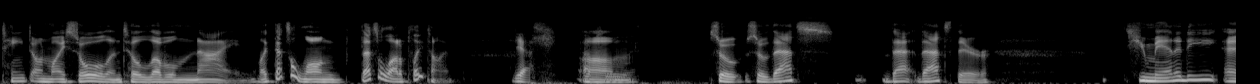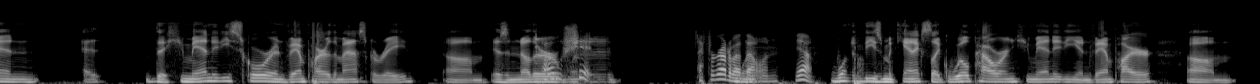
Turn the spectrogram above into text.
taint on my soul until level nine like that's a long that's a lot of playtime yes, Um, absolutely. so so that's that that's there humanity and uh, the humanity score in vampire the masquerade um is another Oh, one- shit. I forgot about that one- one. Yeah. one of these mechanics like willpower and humanity and vampire um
